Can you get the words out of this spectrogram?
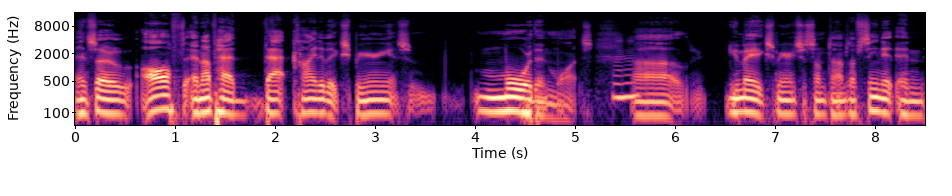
and so oft and i've had that kind of experience more than once. Uh, you may experience it sometimes. I've seen it in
